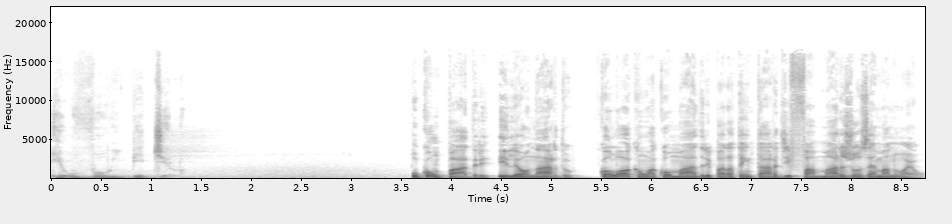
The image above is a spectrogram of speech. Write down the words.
Eu vou impedi-lo. O compadre e Leonardo colocam a comadre para tentar difamar José Manuel.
